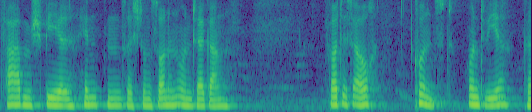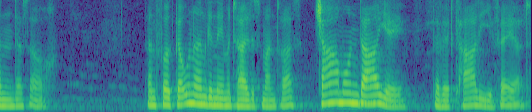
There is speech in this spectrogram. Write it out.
Farbenspiel hinten Richtung Sonnenuntergang. Gott ist auch Kunst und wir können das auch. Dann folgt der unangenehme Teil des Mantras, Chamundaye, da wird Kali verehrt.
